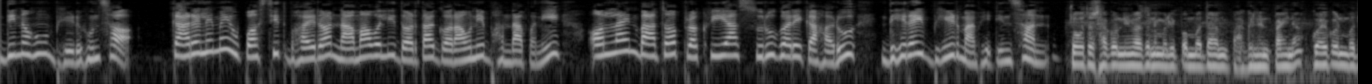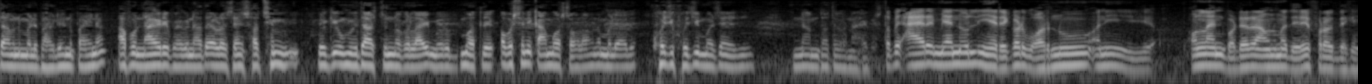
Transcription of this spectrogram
दिनहुँ भीड़ हुन्छ। कार्यालयमै उपस्थित भएर नामावली दर्ता गराउने भन्दा पनि अनलाइनबाट प्रक्रिया शुरू गरेकाहरू धेरै भीड़मा भेटिन्छन्। चौतसाको निर्वाचन मैले मतदान भाग लिन पाइनँ। गएको मतदान मैले भाग लिन पाइनँ। आफू नागरिक भएको नाता एउटा चाहिँ सक्षम योग्य उम्मेद्वार चुन्नको लागि मेरो मतले अवश्य नै काम गर्छ होला भनेर मैले अहिले खोजी खोजी म चाहिँ नाम दर्ता गर्न आएको छु। तपाईँ आएर म्यानुअली यहाँ रेकर्ड भर्नु अनि अनलाइन भरेर आउनुमा धेरै फरक देखेँ।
